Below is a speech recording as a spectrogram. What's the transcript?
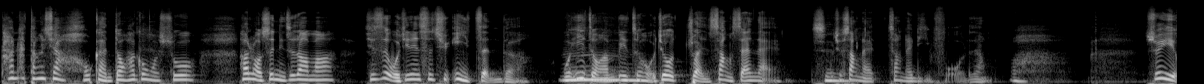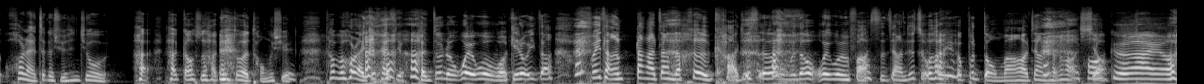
他那当下好感动，他跟我说：“他说老师，你知道吗？其实我今天是去义诊的，我义诊完毕之后，我就转上山来，是，我就上来上来礼佛这样。哇！所以后来这个学生就。他 他告诉他更多的同学，他们后来就开始很多人慰问我，给了我一张非常大张的贺卡，就是我们都慰问法师这样，就说他也不懂嘛哈，这样很好笑，好可爱哦。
